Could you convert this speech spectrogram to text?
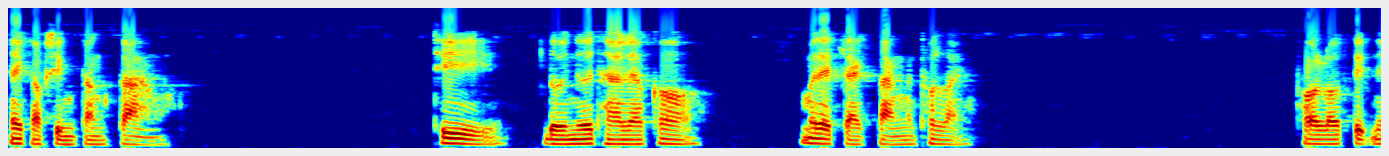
ให้กับสิ่งต่างๆ ที่โดยเนื้อแท้แล้วก็ไม่ได้แตกต่างกันเท่าไหร่ พอเราติดใน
